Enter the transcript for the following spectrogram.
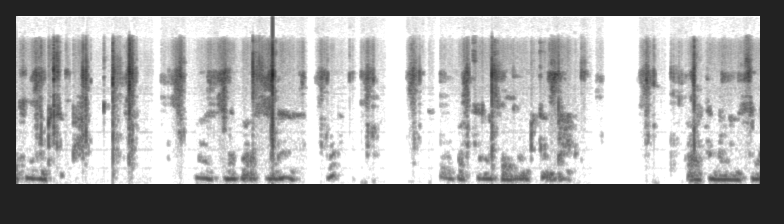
ഫീലിങ്സ് അതുപോലെ കുറച്ചുള്ള കുറിച്ചുള്ള ഫീലിങ്സ് അതുപോലെ തന്നെ മനസ്സിൽ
